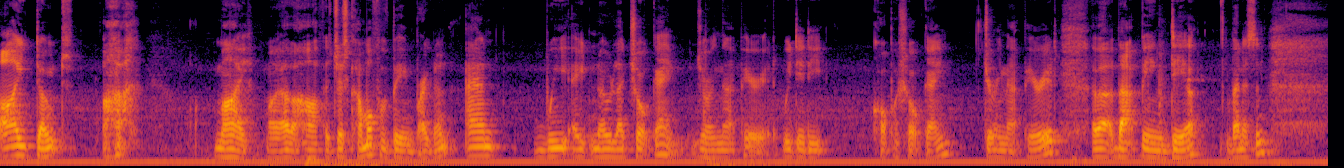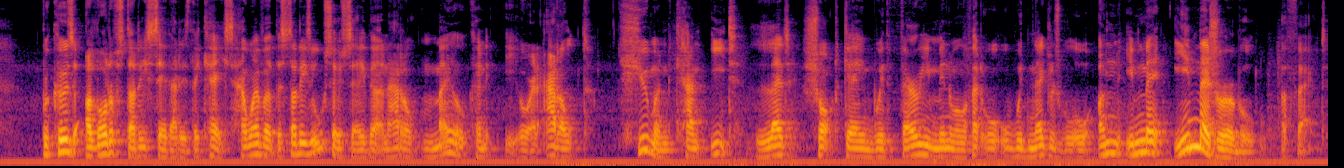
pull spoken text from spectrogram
I don't. Uh, my my other half has just come off of being pregnant, and we ate no lead shot game during that period. We did eat copper shot game during that period, uh, that being deer, venison because a lot of studies say that is the case. However, the studies also say that an adult male can, eat, or an adult human can eat lead shot game with very minimal effect, or, or with negligible or un, imme, immeasurable effect.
